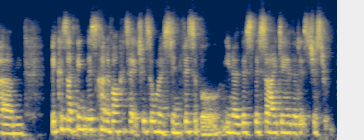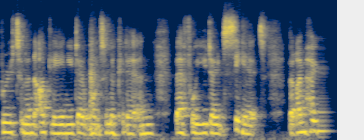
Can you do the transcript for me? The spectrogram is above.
um, because I think this kind of architecture is almost invisible. You know, there's this idea that it's just brutal and ugly and you don't want to look at it and therefore you don't see it. But I'm hoping hoping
